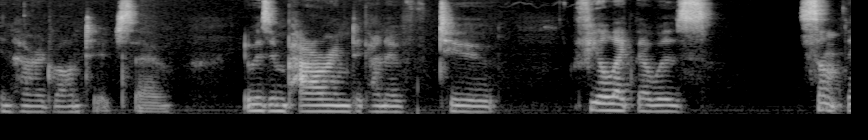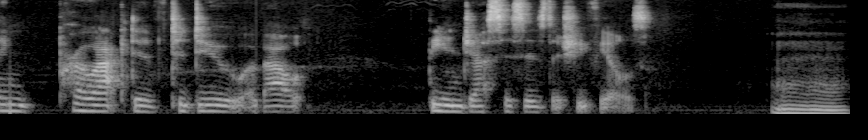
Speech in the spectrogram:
in her advantage. So it was empowering to kind of to feel like there was something proactive to do about the injustices that she feels. Mm.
